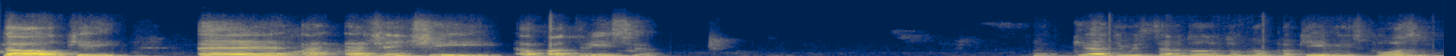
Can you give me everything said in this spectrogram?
Tá, ok. É, a, a, gente, a Patrícia, que é administradora do grupo aqui, minha esposa,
